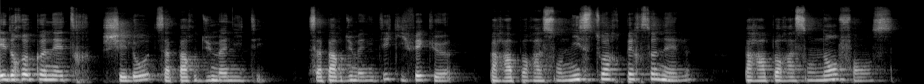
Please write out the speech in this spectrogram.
et de reconnaître chez l'autre sa part d'humanité. Sa part d'humanité qui fait que, par rapport à son histoire personnelle, par rapport à son enfance,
